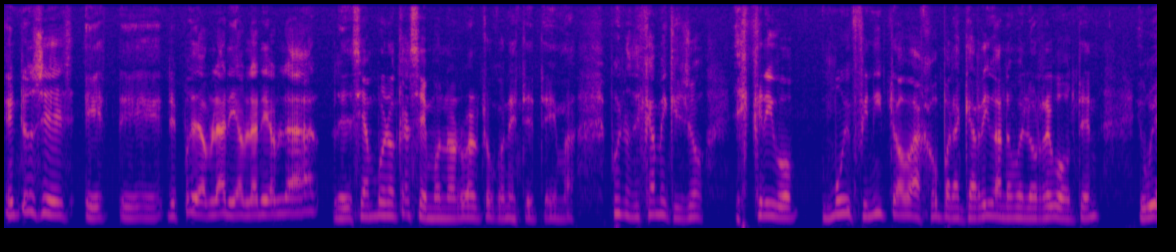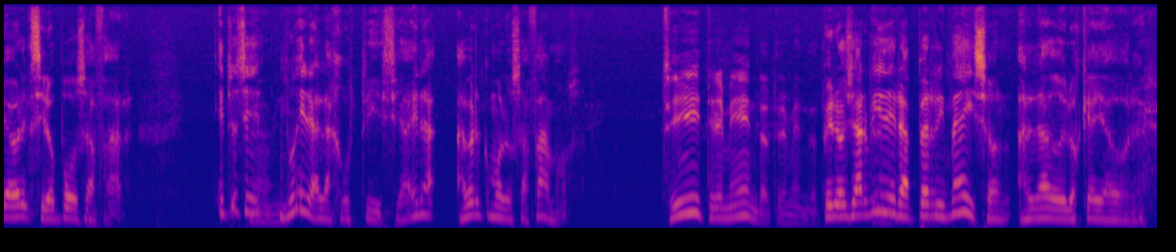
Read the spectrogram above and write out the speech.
Entonces, este, después de hablar y hablar y hablar, le decían, bueno, ¿qué hacemos, Norberto, con este tema? Bueno, déjame que yo escribo muy finito abajo para que arriba no me lo reboten y voy a ver si lo puedo zafar. Entonces, no era la justicia, era a ver cómo lo zafamos. sí, tremendo, tremendo. Pero Jarvid era Perry Mason al lado de los que hay ahora.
